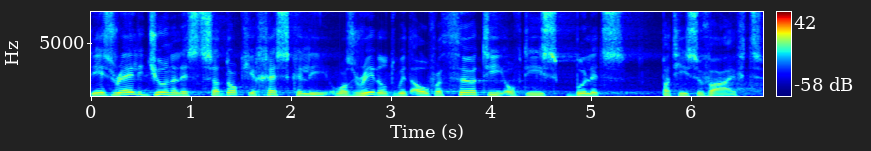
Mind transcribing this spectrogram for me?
The Israeli journalist Zadok Yehezkeli was riddled with over 30 of these bullets, but he survived.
